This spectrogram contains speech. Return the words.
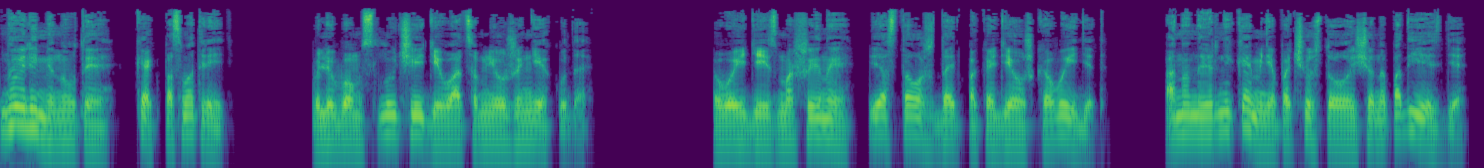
Ну или минуты, как посмотреть. В любом случае, деваться мне уже некуда. Выйдя из машины, я стал ждать, пока девушка выйдет. Она наверняка меня почувствовала еще на подъезде,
